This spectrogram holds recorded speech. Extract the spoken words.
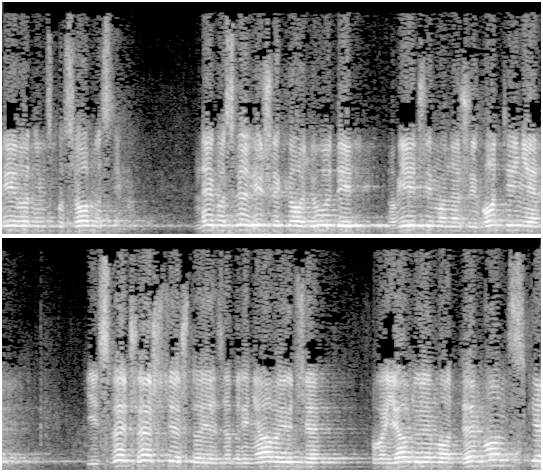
prirodnim sposobnostima, nego sve više kao ljudi ličimo na životinje i sve češće, što je zabrinjavajuće, projavljujemo demonske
